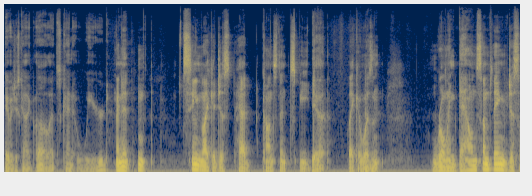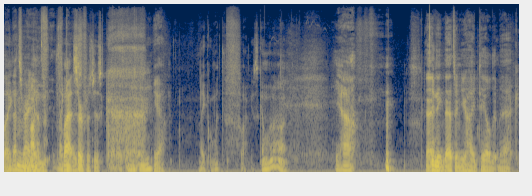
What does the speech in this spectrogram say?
it was just kind of like, oh, that's kind of weird. And it seemed like it just had constant speed to Yeah. it. Like it wasn't rolling down something, just like That's right. on a like flat was- surface, just mm-hmm. Yeah. like, what the fuck is going on? Yeah. And I think that's when you hightailed it back.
